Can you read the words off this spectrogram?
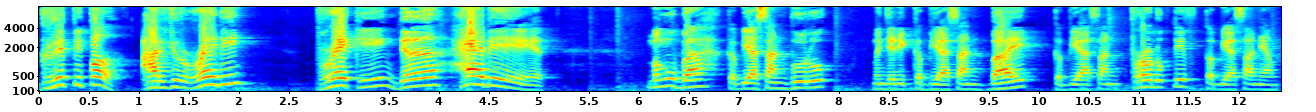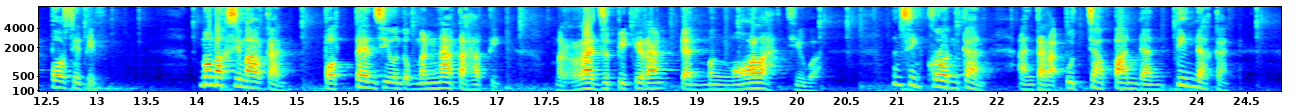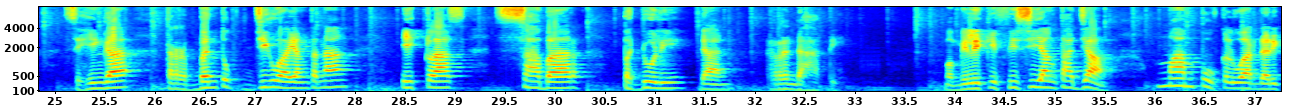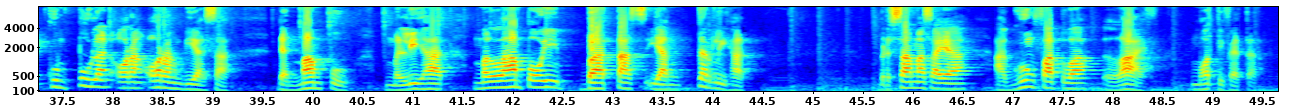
Great people, are you ready? Breaking the habit. Mengubah kebiasaan buruk menjadi kebiasaan baik, kebiasaan produktif, kebiasaan yang positif. Memaksimalkan potensi untuk menata hati, merajut pikiran, dan mengolah jiwa. Mensinkronkan antara ucapan dan tindakan. Sehingga terbentuk jiwa yang tenang, ikhlas, sabar, peduli, dan rendah hati. Memiliki visi yang tajam, mampu keluar dari kumpulan orang-orang biasa, dan mampu melihat melampaui batas yang terlihat. Bersama saya, Agung Fatwa Live Motivator.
